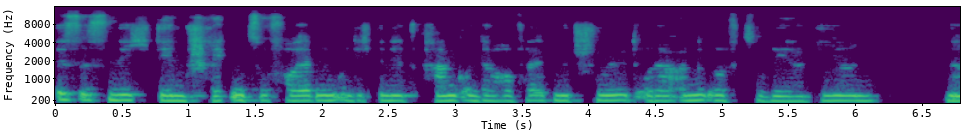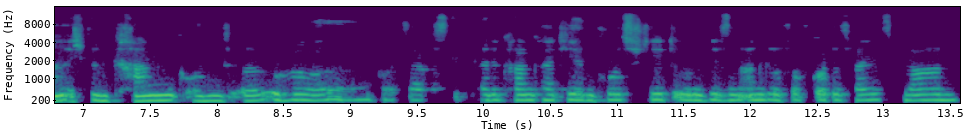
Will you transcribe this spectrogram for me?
ist es nicht, dem Schrecken zu folgen und ich bin jetzt krank und darauf halt mit Schuld oder Angriff zu reagieren. Na, ich bin krank und äh, oh Gott sagt, es gibt keine Krankheit, hier im Kurs steht irgendwie ein Angriff auf Gottes Heilsplan.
